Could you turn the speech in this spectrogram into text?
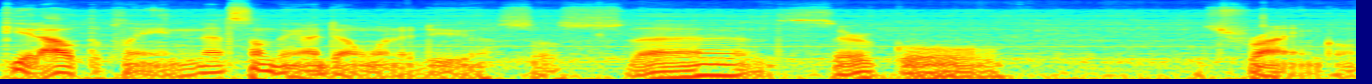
get out the plane. and That's something I don't want to do. So that circle, triangle.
